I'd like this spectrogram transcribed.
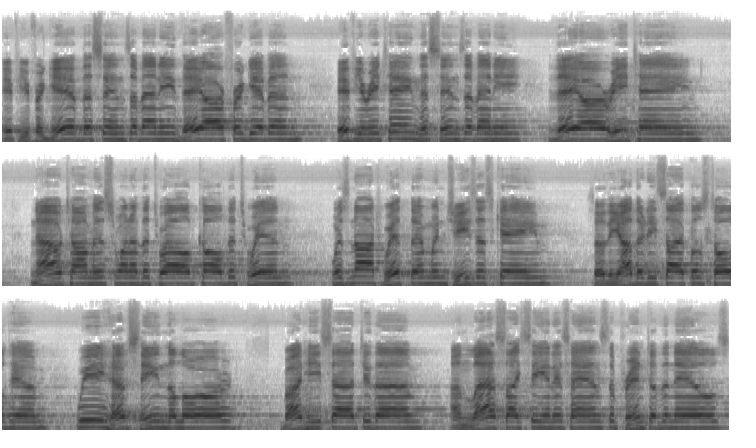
If you forgive the sins of any, they are forgiven. If you retain the sins of any, they are retained. Now Thomas, one of the twelve, called the twin, was not with them when Jesus came. So the other disciples told him, We have seen the Lord. But he said to them, Unless I see in his hands the print of the nails,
